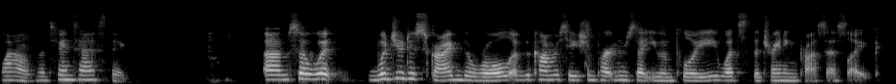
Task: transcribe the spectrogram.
Wow, that's fantastic. Um, so, what would you describe the role of the conversation partners that you employ? What's the training process like?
